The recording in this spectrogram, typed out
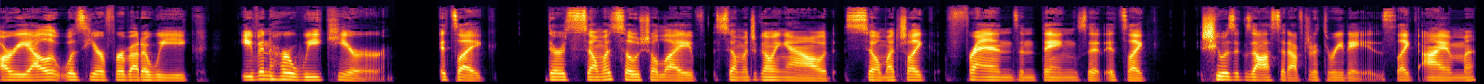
Arielle was here for about a week. Even her week here, it's like there's so much social life, so much going out, so much like friends and things that it's like she was exhausted after three days. Like I'm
